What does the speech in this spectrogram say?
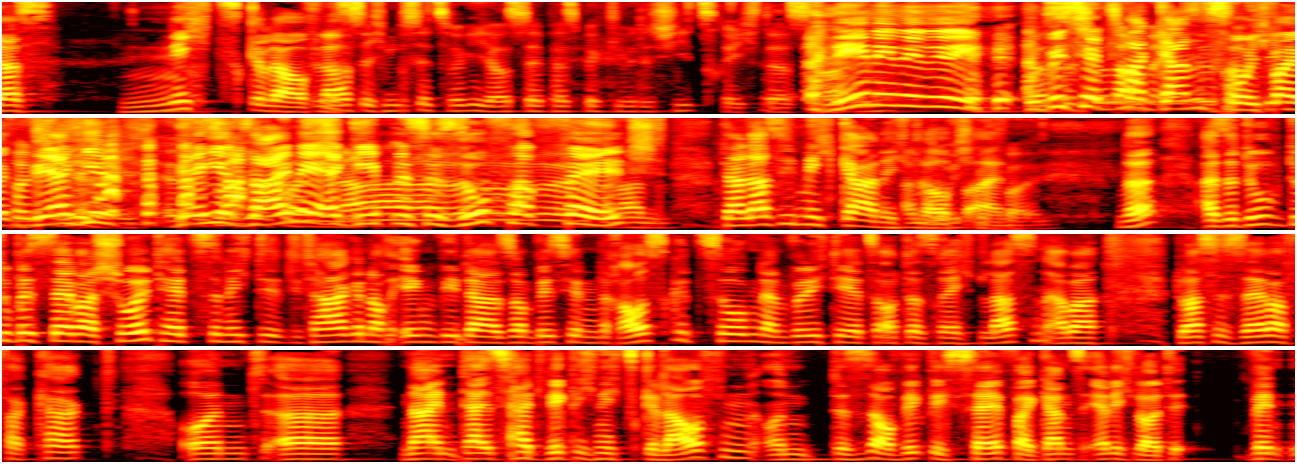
dass nichts gelaufen Lars, ist. ich muss jetzt wirklich aus der Perspektive des Schiedsrichters. Nee, nee, nee, nee, nee. Du Das bist ist jetzt mal ganz ruhig, weil wer hier, wer hier seine Ergebnisse so verfälscht, da lasse ich mich gar nicht drauf ein. Ne? Also du, du bist selber schuld, hättest du nicht die, die Tage noch irgendwie da so ein bisschen rausgezogen, dann würde ich dir jetzt auch das Recht lassen, aber du hast es selber verkackt und äh, nein, da ist halt wirklich nichts gelaufen und das ist auch wirklich safe, weil ganz ehrlich Leute, wenn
